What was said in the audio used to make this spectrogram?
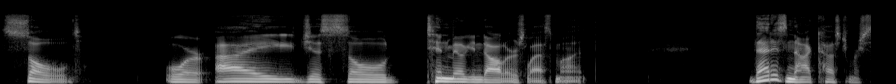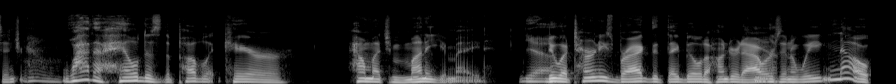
sold, or I just sold $10 million last month. That is not customer centric. Why the hell does the public care how much money you made? Yeah. Do attorneys brag that they build 100 hours in a week? No.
